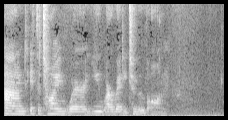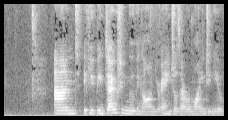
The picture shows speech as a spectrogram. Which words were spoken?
and it's a time where you are ready to move on. And if you've been doubting moving on, your angels are reminding you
